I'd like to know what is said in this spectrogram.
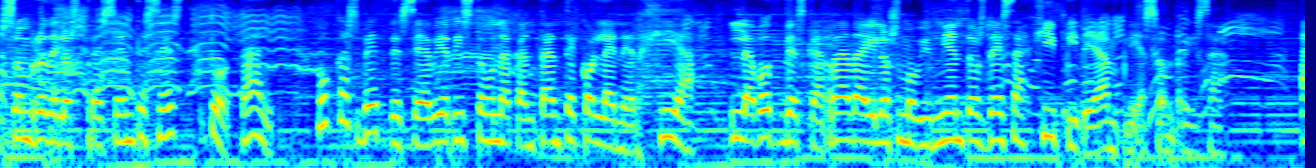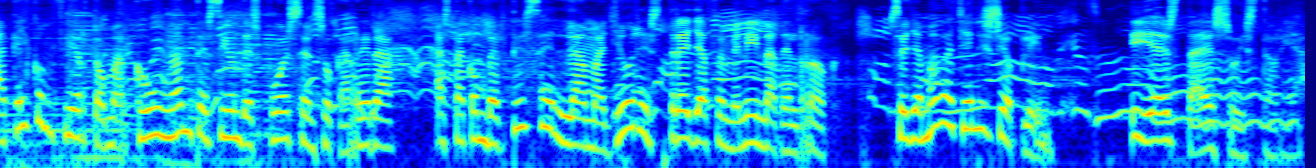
Asombro de los presentes es total. Pocas veces se había visto una cantante con la energía, la voz desgarrada y los movimientos de esa hippie de amplia sonrisa. Aquel concierto marcó un antes y un después en su carrera hasta convertirse en la mayor estrella femenina del rock. Se llamaba Janis Joplin y esta es su historia.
